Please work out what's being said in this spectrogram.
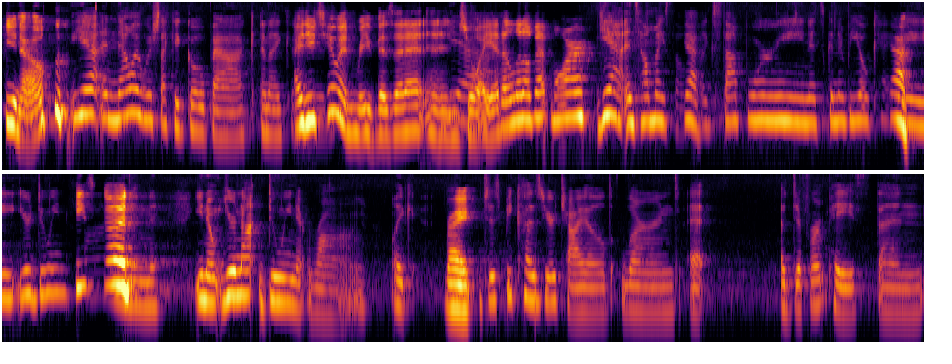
you know? Yeah, and now I wish I could go back and I could. I do too, and revisit it and yeah. enjoy it a little bit more. Yeah, and tell myself, yeah. like, stop worrying. It's going to be okay. Yeah. You're doing He's good. You know, you're not doing it wrong. Like, right. Just because your child learned at a different pace than,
